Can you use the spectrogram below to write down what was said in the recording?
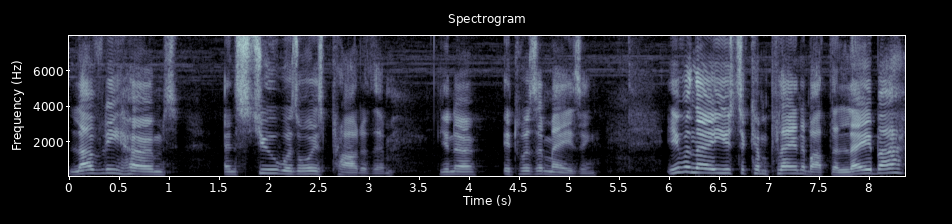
Lovely homes, and Stu was always proud of them. You know, it was amazing. Even though he used to complain about the labor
